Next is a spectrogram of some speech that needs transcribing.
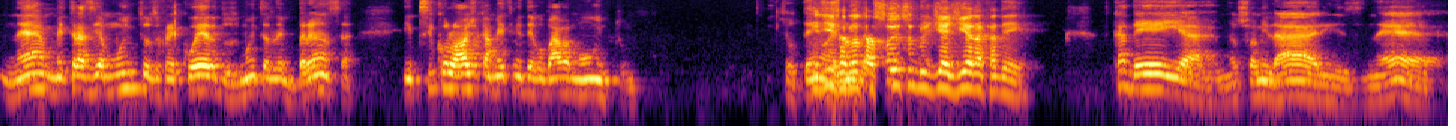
né, me trazia muitos recuerdos, muita lembrança, e psicologicamente me derrubava muito. Eu tenho Você diz ainda... anotações sobre o dia a dia na cadeia. Cadeia, meus familiares, né?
